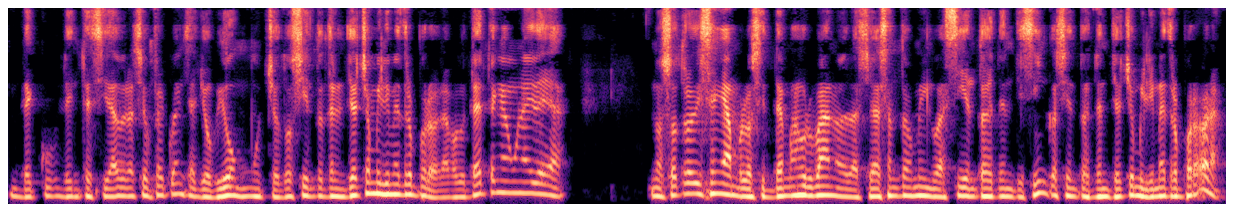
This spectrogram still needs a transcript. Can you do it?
de, de intensidad, duración, frecuencia. Llovió mucho, 238 milímetros por hora. Para que ustedes tengan una idea, nosotros diseñamos los sistemas urbanos de la ciudad de Santo Domingo a 175, 178 milímetros por hora.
